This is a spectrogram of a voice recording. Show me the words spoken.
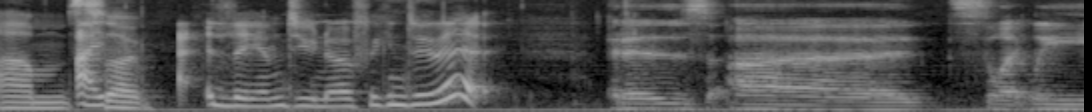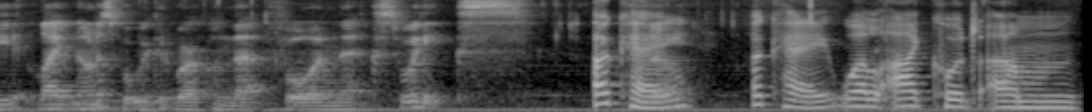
Um, I- so uh, Liam, do you know if we can do that? It is uh, slightly late notice, but we could work on that for next week's. okay, okay. Well, I could, um,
